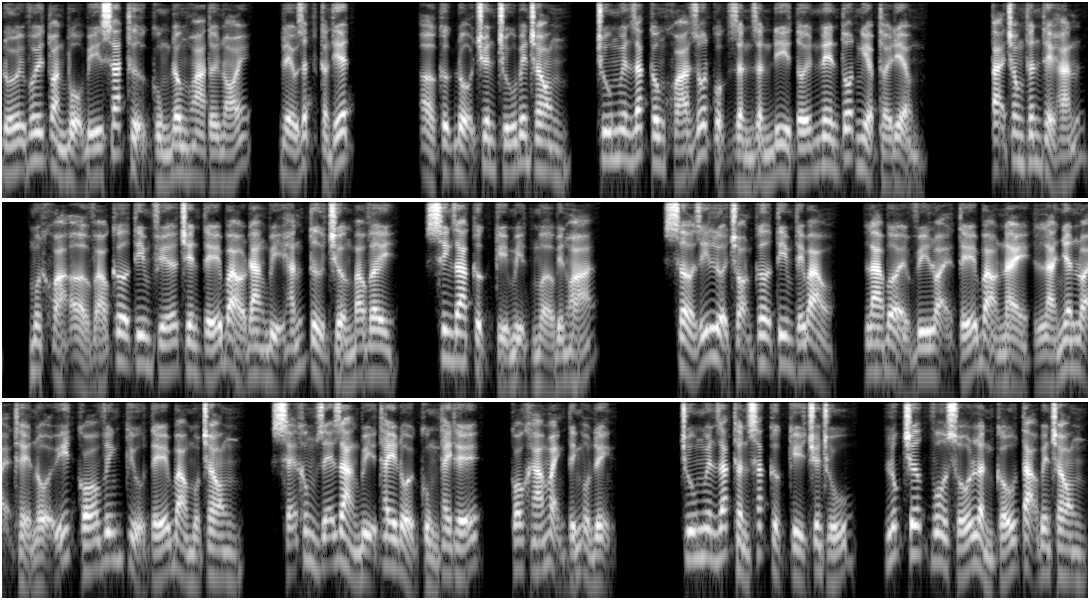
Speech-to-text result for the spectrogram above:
đối với toàn bộ bí sát thự cùng đông hoa tới nói, đều rất cần thiết. Ở cực độ chuyên chú bên trong, chu nguyên giác công khóa rốt cuộc dần dần đi tới nên tốt nghiệp thời điểm. Tại trong thân thể hắn, một khỏa ở vào cơ tim phía trên tế bào đang bị hắn từ trường bao vây, sinh ra cực kỳ mịt mở biến hóa. Sở dĩ lựa chọn cơ tim tế bào là bởi vì loại tế bào này là nhân loại thể nội ít có vĩnh cửu tế bào một trong, sẽ không dễ dàng bị thay đổi cùng thay thế, có khá mạnh tính ổn định. Chu nguyên giác thần sắc cực kỳ chuyên chú, lúc trước vô số lần cấu tạo bên trong,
